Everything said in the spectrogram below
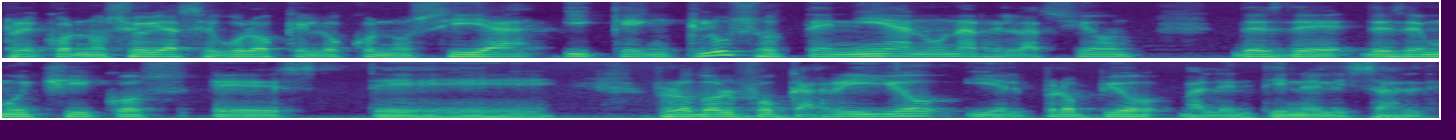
reconoció y aseguró que lo conocía y que incluso tenían una relación desde, desde muy chicos, este, Rodolfo Carrillo y el propio Valentín Elizalde.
